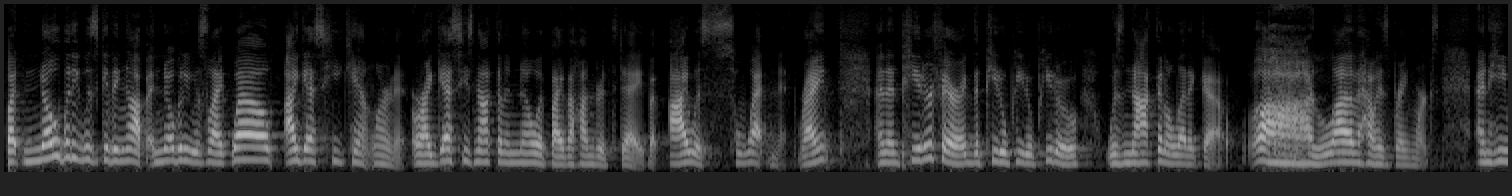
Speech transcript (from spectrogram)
But nobody was giving up, and nobody was like, well, I guess he can't learn it, or I guess he's not going to know it by the hundredth day. But I was sweating it, right? And then Peter Farrig, the Peter, Peter, Peter, was not going to let it go. Oh, I love how his brain works. And he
